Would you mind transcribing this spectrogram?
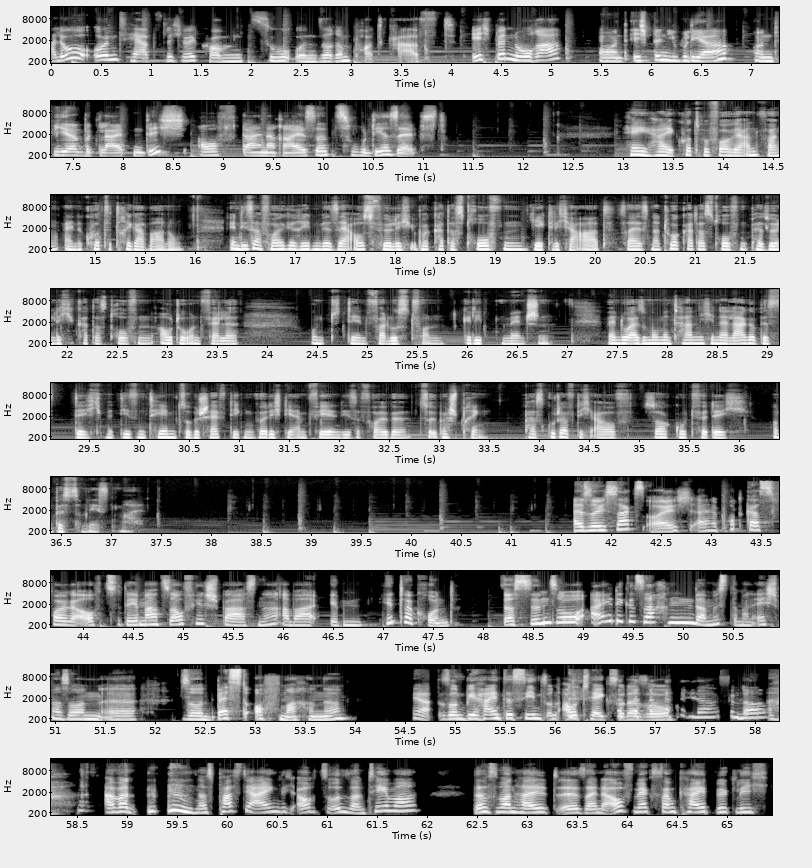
Hallo und herzlich willkommen zu unserem Podcast. Ich bin Nora. Und ich bin Julia und wir begleiten dich auf deiner Reise zu dir selbst. Hey, hi, kurz bevor wir anfangen, eine kurze Triggerwarnung. In dieser Folge reden wir sehr ausführlich über Katastrophen jeglicher Art, sei es Naturkatastrophen, persönliche Katastrophen, Autounfälle und den Verlust von geliebten Menschen. Wenn du also momentan nicht in der Lage bist, dich mit diesen Themen zu beschäftigen, würde ich dir empfehlen, diese Folge zu überspringen. Pass gut auf dich auf, sorg gut für dich und bis zum nächsten Mal. Also ich sag's euch, eine Podcast-Folge aufzunehmen macht sau viel Spaß, ne? Aber im Hintergrund, das sind so einige Sachen, da müsste man echt mal so ein, äh, so ein Best-of machen, ne? Ja, so ein Behind the Scenes und Outtakes oder so. ja, genau. Aber das passt ja eigentlich auch zu unserem Thema dass man halt äh, seine Aufmerksamkeit wirklich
